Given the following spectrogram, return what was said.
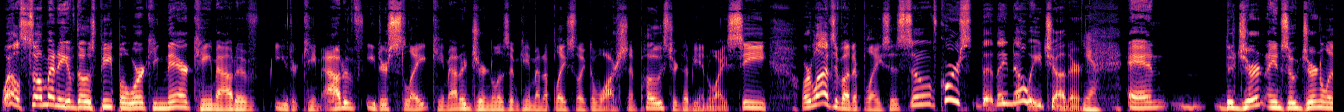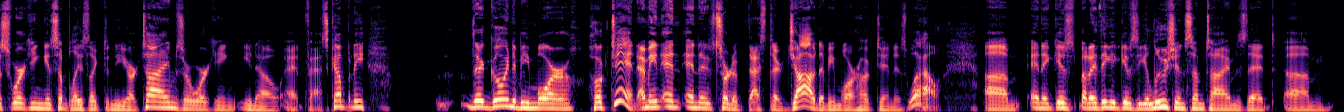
Well so many of those people working there came out of either came out of either slate came out of journalism came out of places like the washington post or wnyc or lots of other places. So of course they know each other. Yeah. and the jour- and so journalists working in some place like the new york times or working you know at fast company they're going to be more hooked in. I mean, and and it's sort of that's their job to be more hooked in as well. Um, and it gives, but I think it gives the illusion sometimes that um,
